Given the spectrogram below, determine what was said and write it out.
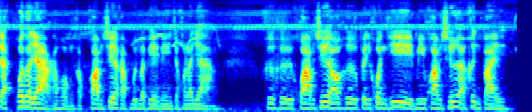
จะคนละอย่างครับผมกับความเชื่อกับบุญประเพณีจะคนละอย่าง คือคือความเชื่อก็คือเป็นคนที่มีความเชื่อขึ้นไปถ้า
